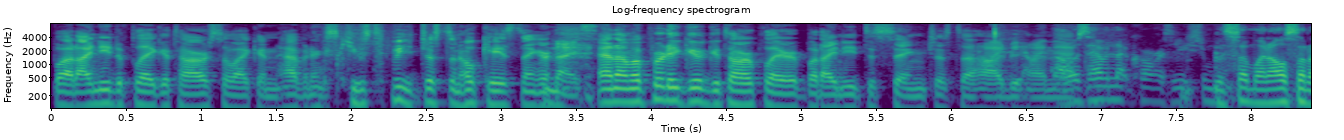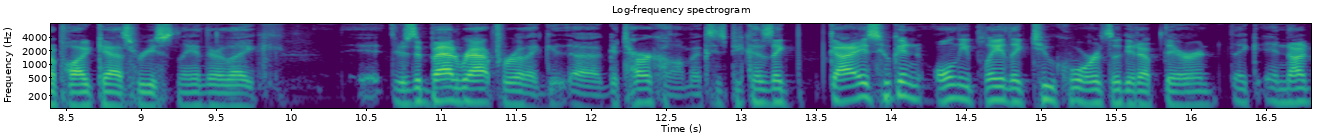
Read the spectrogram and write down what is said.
but I need to play guitar so I can have an excuse to be just an okay singer. Nice. And I'm a pretty good guitar player, but I need to sing just to hide behind that. I was having that conversation with someone else on a podcast recently, and they're like, "There's a bad rap for like uh, guitar comics. It's because like guys who can only play like two chords will get up there and like and not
